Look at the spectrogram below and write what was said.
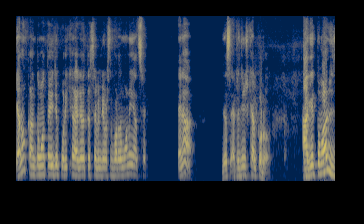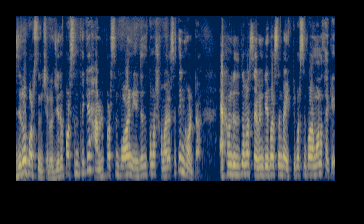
কেন? কারণ তোমার তো এই যে পরীক্ষার আগের রাতে সেভেন্টি পার্সেন্ট পড়া মনেই আছে। তাই না? জাস্ট একটা জিনিস খেয়াল করো, আগে তোমার জিরো পার্সেন্ট ছিল জিরো পার্সেন্ট থেকে হান্ড্রেড পার্সেন্ট পড়া নিয়ে যেতে তোমার সময় আছে তিন ঘণ্টা, এখন যদি তোমার সেভেন্টি পার্সেন্ট বা এইটটি পার্সেন্ট পড়া মনে থাকে,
